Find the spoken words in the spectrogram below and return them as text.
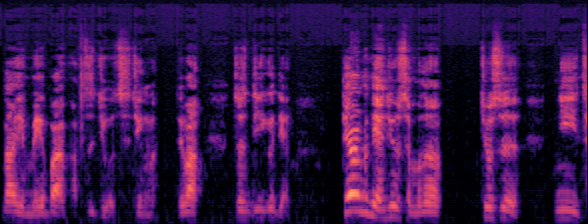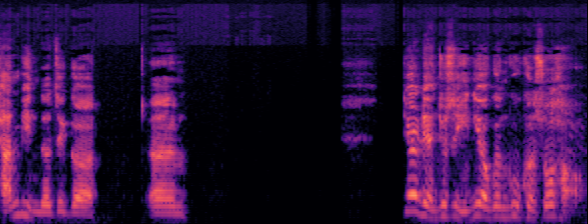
那也没有办法，自己又吃劲了，对吧？这是第一个点。第二个点就是什么呢？就是你产品的这个，嗯，第二点就是一定要跟顾客说好。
